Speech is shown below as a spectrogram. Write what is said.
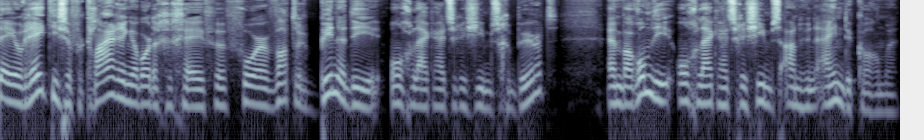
theoretische verklaringen worden gegeven voor wat er binnen die ongelijkheidsregimes gebeurt. En waarom die ongelijkheidsregimes aan hun einde komen.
